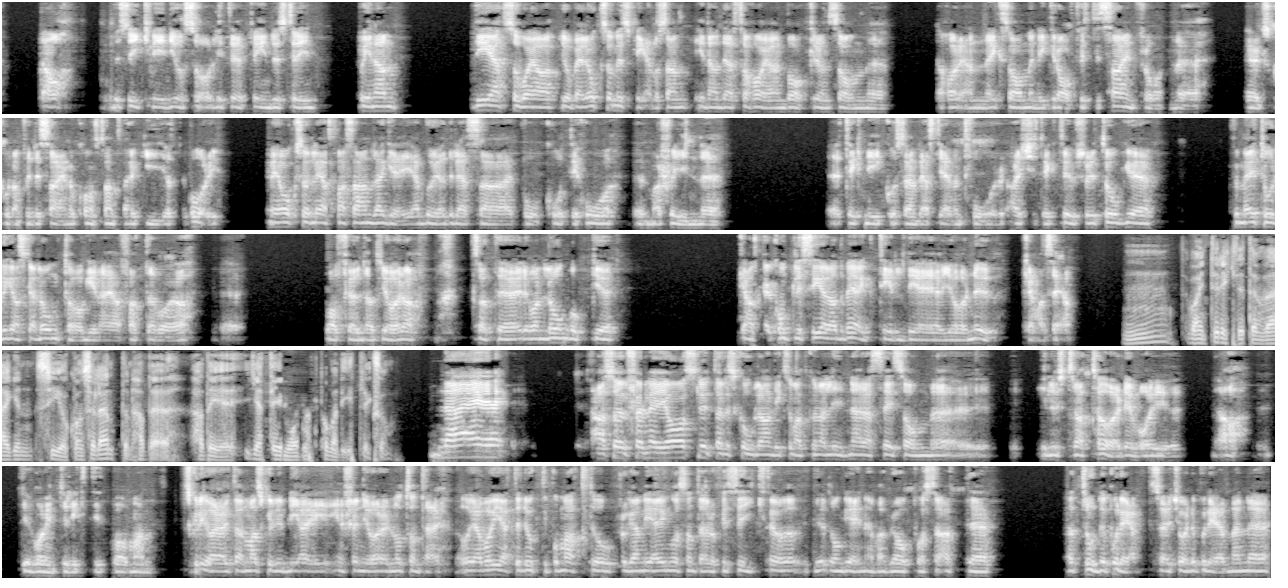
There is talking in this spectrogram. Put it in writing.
ja, musikvideos och lite för industrin. Och innan det så var jag, jobbade jag också med spel och sen innan dess så har jag en bakgrund som eh, jag har en examen i grafisk design från eh, Högskolan för design och konsthantverk i Göteborg. Men jag har också läst massa andra grejer. Jag började läsa på KTH, eh, maskinteknik och sen läste jag även två år arkitektur. Så det tog, för mig tog det ganska långt tag innan jag fattade vad jag var född att göra. Så att eh, det var en lång och eh, ganska komplicerad väg till det jag gör nu, kan man säga. Mm, det var inte riktigt den vägen syokonsulenten hade, hade gett dig råd att komma dit liksom. Nej, alltså för när jag slutade skolan, liksom att kunna livnära sig som eh, illustratör, det var ju, ja, det var inte riktigt vad man skulle göra utan man skulle bli ingenjör eller något sånt där. Och jag var jätteduktig på matte och programmering och sånt där och fysik. Och de grejerna jag var bra på. Så att eh, jag trodde på det, så jag körde på det. Men eh,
